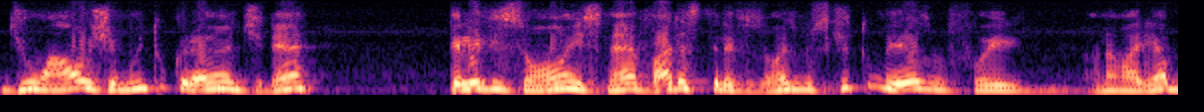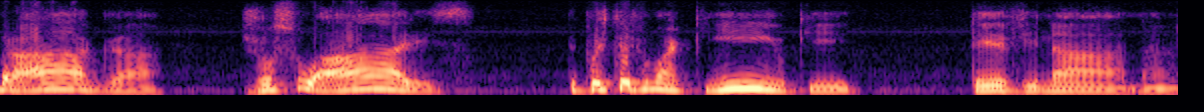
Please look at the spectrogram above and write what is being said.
de um auge muito grande, né? Televisões, né? Várias televisões, Mosquito mesmo, foi Ana Maria Braga, Jô Soares, depois teve o Marquinho, que teve na, na,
